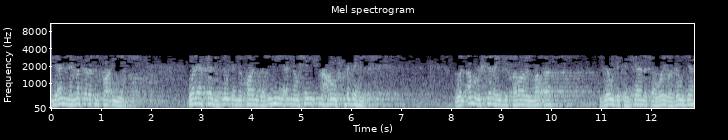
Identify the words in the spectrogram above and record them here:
لأن المسألة تلقائية. ولا يحتاج الزوج أن يطالب به لأنه شيء معروف بدهي. والأمر الشرعي بقرار المرأة زوجة كانت أو غير زوجة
